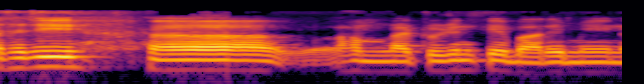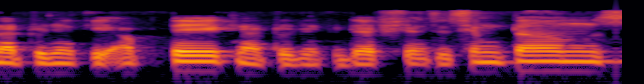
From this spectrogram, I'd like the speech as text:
अच्छा जी आ, हम नाइट्रोजन के बारे में नाइट्रोजन की अपटेक नाइट्रोजन की डेफिशिएंसी सिम्टम्स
